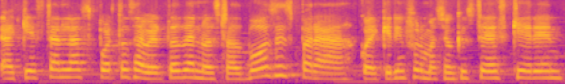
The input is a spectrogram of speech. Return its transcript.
Aquí están las puertas abiertas de nuestras voces para cualquier información que ustedes quieren,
